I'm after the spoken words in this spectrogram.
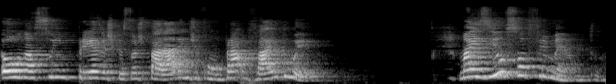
ou na sua empresa as pessoas pararem de comprar, vai doer. Mas e o sofrimento?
